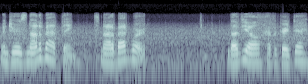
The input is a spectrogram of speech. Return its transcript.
Winter is not a bad thing. It's not a bad word. Love y'all. Have a great day.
